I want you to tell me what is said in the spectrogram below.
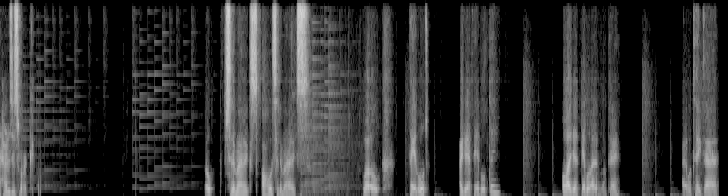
how does this work? Oh, cinematics, all the cinematics. Whoa, fabled? I get a fabled thing? Oh, I get a fabled item, okay. I will take that.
